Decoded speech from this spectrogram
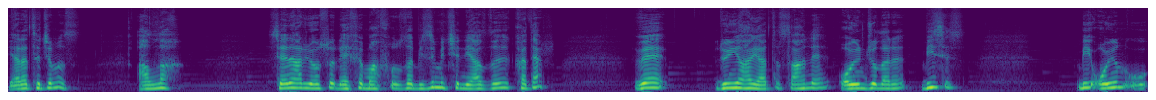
yaratıcımız Allah. Senaryosu lehve mahfuzda bizim için yazdığı kader ve Dünya hayatı sahne, oyuncuları biziz. Bir oyun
